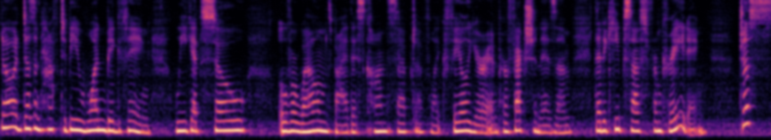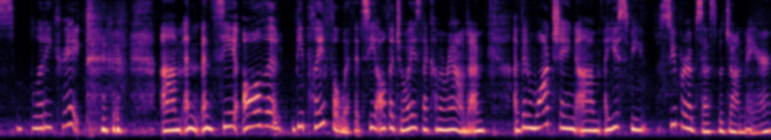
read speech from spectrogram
no, it doesn't have to be one big thing. We get so overwhelmed by this concept of like failure and perfectionism that it keeps us from creating. Just bloody create. um, and, and see all the, be playful with it, see all the joys that come around. I'm, I've been watching, um, I used to be super obsessed with John Mayer,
